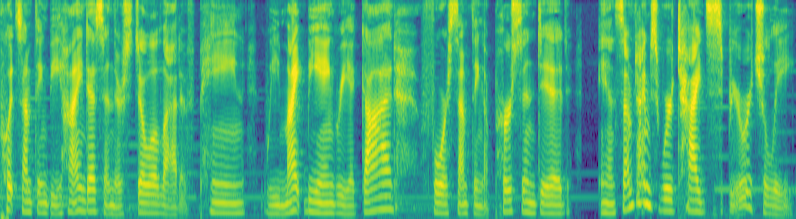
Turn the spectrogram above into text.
put something behind us and there's still a lot of pain. We might be angry at God for something a person did. And sometimes we're tied spiritually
